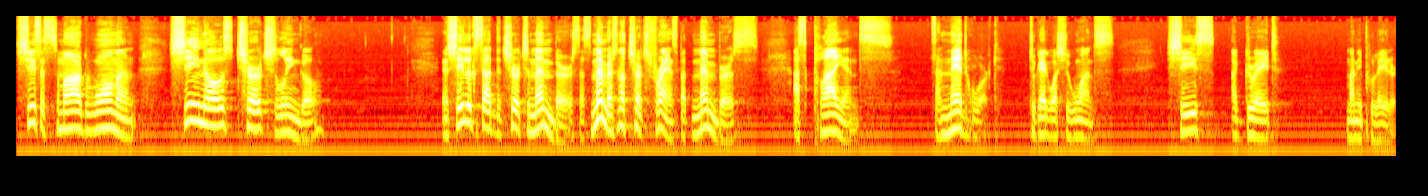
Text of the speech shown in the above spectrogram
She's a smart woman. She knows church lingo. And she looks at the church members as members, not church friends, but members as clients, as a network to get what she wants. She's a great manipulator.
